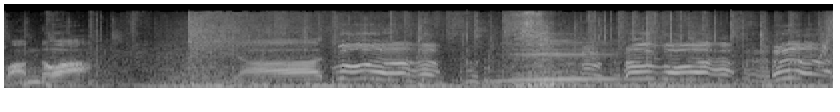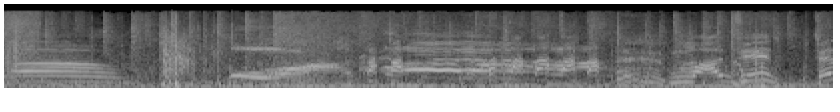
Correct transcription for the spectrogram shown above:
還唔到啊！一、冇啊！二、冇啊！唔還錢，請你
